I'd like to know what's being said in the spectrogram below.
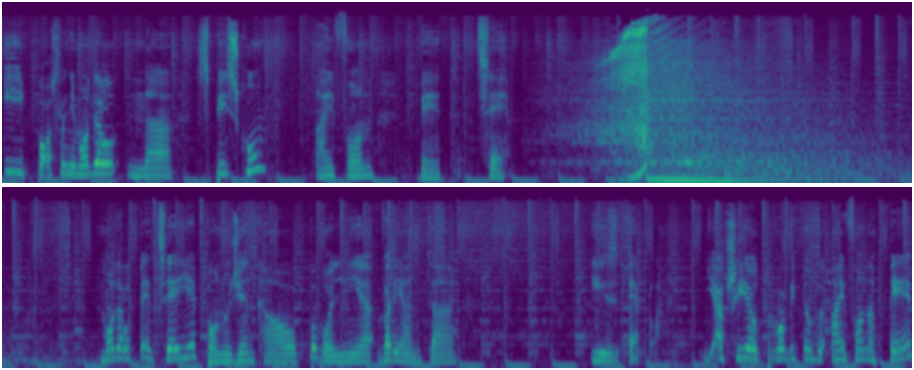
I posljednji model na spisku iPhone 5C. Model 5C je ponuđen kao povoljnija varijanta iz Apple. Jači je od prvobitnog iPhone 5,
